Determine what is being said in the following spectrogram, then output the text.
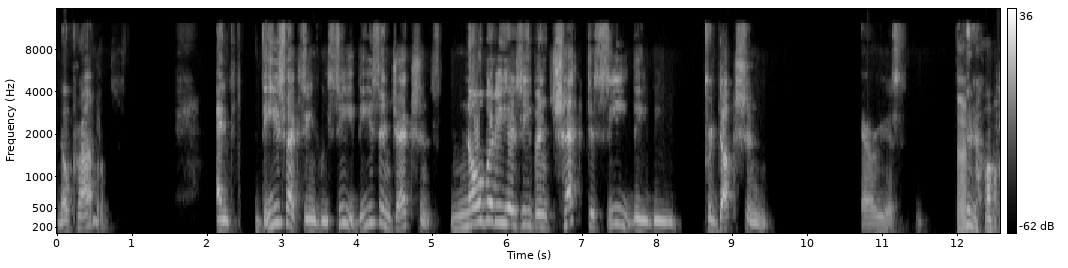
no problems. And these vaccines we see, these injections, nobody has even checked to see the, the production areas. No. You know,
